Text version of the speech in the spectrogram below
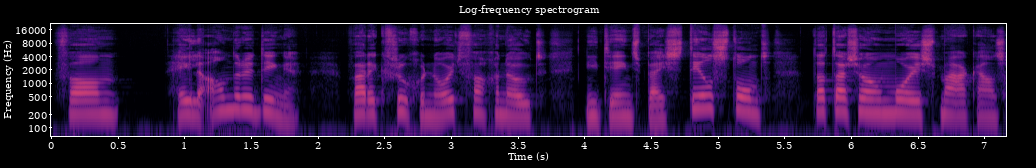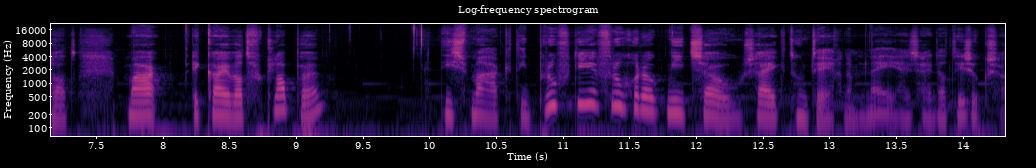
van hele andere dingen. Waar ik vroeger nooit van genoot. Niet eens bij stil stond dat daar zo'n mooie smaak aan zat. Maar ik kan je wat verklappen. Die smaak, die proefde je vroeger ook niet zo, zei ik toen tegen hem. Nee, hij zei dat is ook zo.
